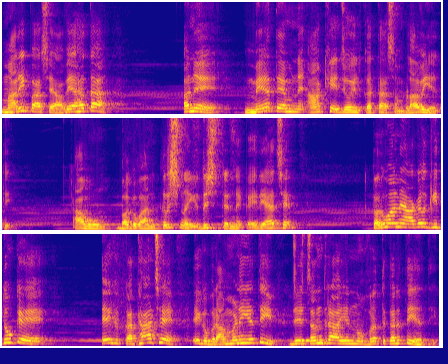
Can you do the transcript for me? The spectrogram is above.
મારી પાસે આવ્યા હતા અને મેં તેમને આંખે જોયેલ કથા સંભળાવી હતી. આવું ભગવાન કૃષ્ણ યુધિષ્ઠિરને કહી રહ્યા છે. ભગવાને આગળ કીધું કે એક કથા છે, એક બ્રાહ્મણી હતી જે ચંદ્રાયનનું વ્રત કરતી હતી.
